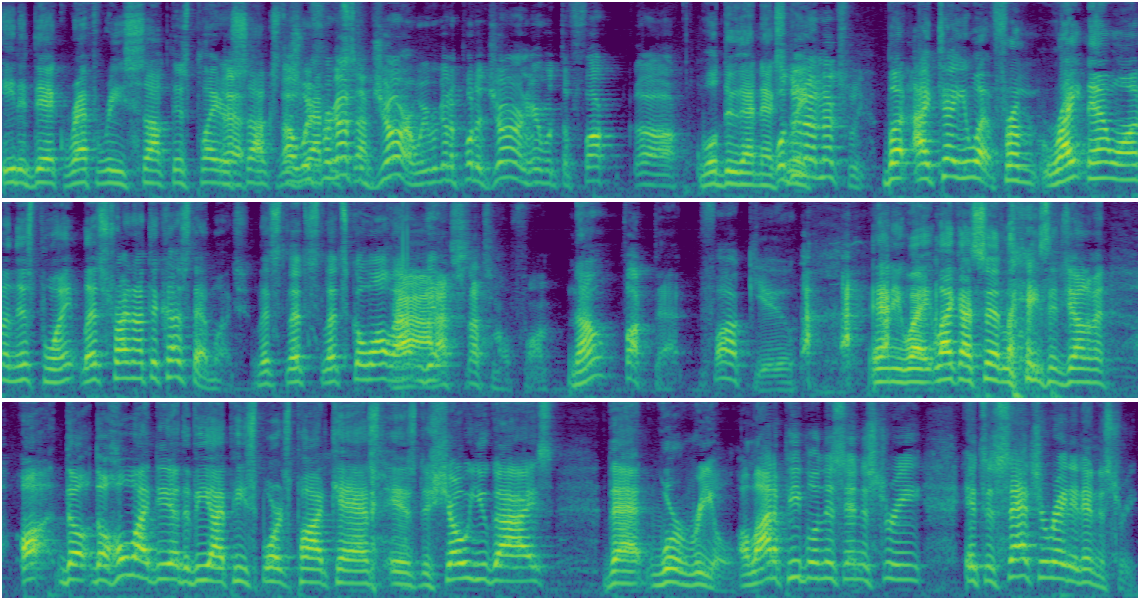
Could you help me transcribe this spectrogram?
eat a dick, referees suck, this player Yeah. sucks, this oh, we forgot sucks. the jar. We were going to put a jar in here with the fuck. Uh, We'll do that next week. We'll do that next week. But I tell you what, from right now on in this point, let's try not to cuss that much. Let's let's let's go all out ah, and get that's, that's no fun. No? Fuck that. Fuck you. anyway, like I said, ladies and gentlemen, uh, the, the whole idea of the VIP Sports Podcast is to show you guys that we're real. A lot of people in this industry, it's a saturated industry.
